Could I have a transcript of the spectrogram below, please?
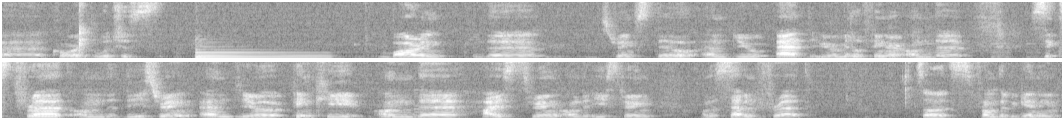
uh, chord, which is barring the string still, and you add your middle finger on the sixth fret on the D string and your pinky on the highest string on the E string on the seventh fret. So it's from the beginning.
